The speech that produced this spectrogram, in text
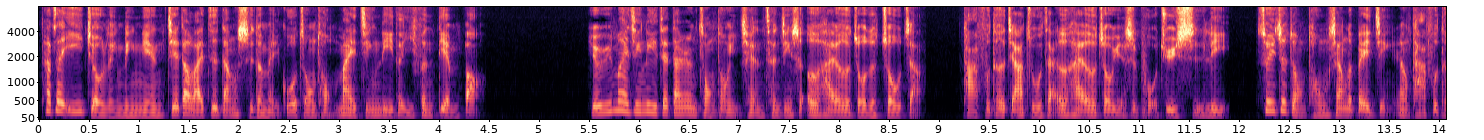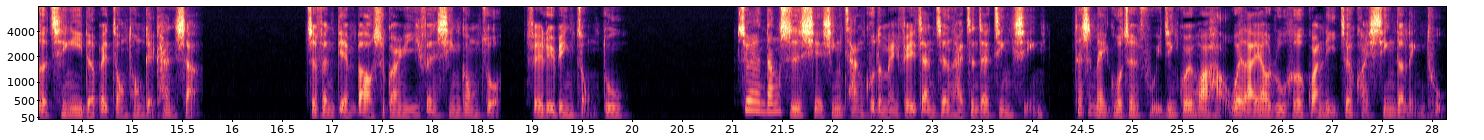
他在一九零零年接到来自当时的美国总统麦金利的一份电报。由于麦金利在担任总统以前曾经是俄亥俄州的州长，塔夫特家族在俄亥俄州也是颇具实力，所以这种同乡的背景让塔夫特轻易的被总统给看上。这份电报是关于一份新工作——菲律宾总督。虽然当时血腥残酷的美菲战争还正在进行，但是美国政府已经规划好未来要如何管理这块新的领土。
